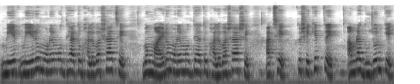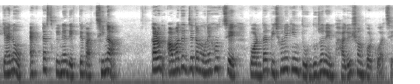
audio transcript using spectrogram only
মেয়ের, মেয়েরও মনের মধ্যে এত ভালোবাসা আছে এবং মায়েরও মনের মধ্যে এত ভালোবাসা আসে, আছে, তো সেক্ষেত্রে আমরা দুজনকে কেন একটা স্ক্রিনে দেখতে পাচ্ছি না? কারণ আমাদের যেটা মনে হচ্ছে, পর্দার পিছনে কিন্তু দুজনের ভালোই সম্পর্ক আছে।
